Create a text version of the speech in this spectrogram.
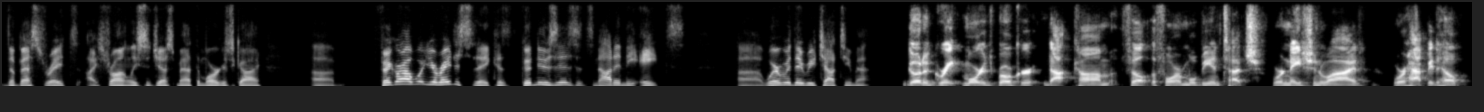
the best rates. I strongly suggest Matt the Mortgage Guy. Uh, figure out what your rate is today because good news is it's not in the eights. Uh, where would they reach out to you, Matt? Go to greatmortgagebroker.com, fill out the form. We'll be in touch. We're nationwide. We're happy to help.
